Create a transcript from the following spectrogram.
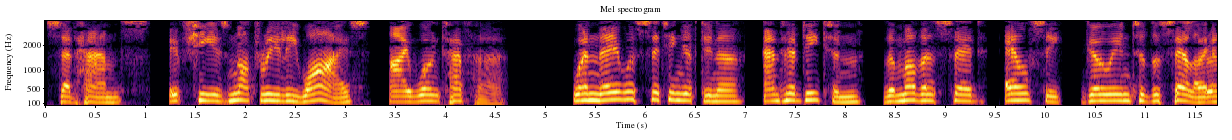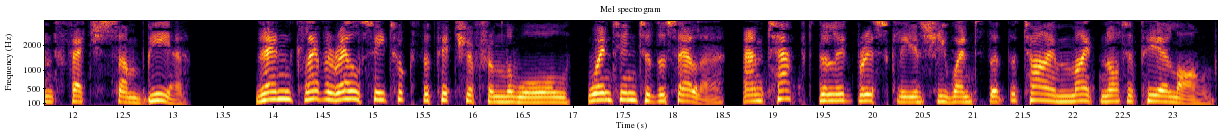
said Hans, if she is not really wise, I won't have her. When they were sitting at dinner, and had eaten, the mother said, Elsie, go into the cellar and fetch some beer. Then clever Elsie took the pitcher from the wall, went into the cellar, and tapped the lid briskly as she went that the time might not appear long.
